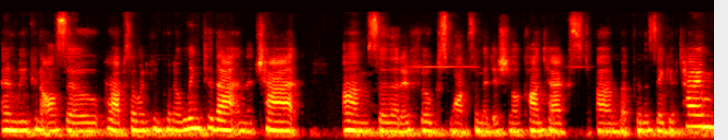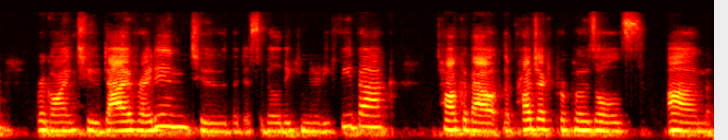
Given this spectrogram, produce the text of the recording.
and we can also, perhaps someone can put a link to that in the chat um, so that if folks want some additional context, um, but for the sake of time, we're going to dive right into the disability community feedback, talk about the project proposals, um,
